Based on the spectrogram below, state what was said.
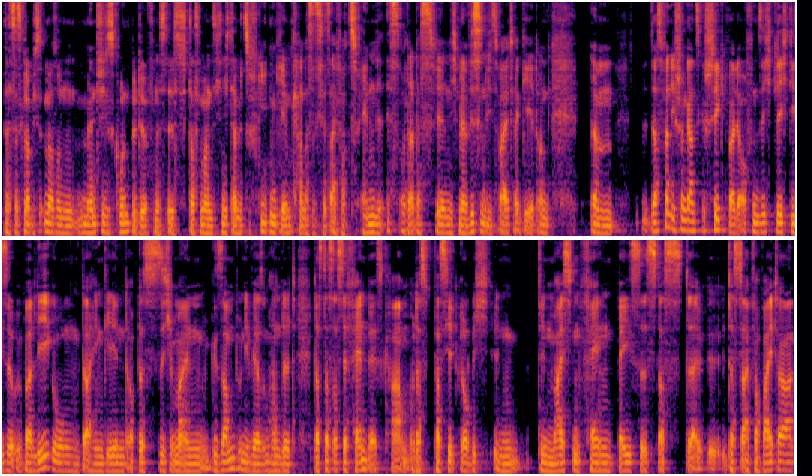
dass das, glaube ich, immer so ein menschliches Grundbedürfnis ist, dass man sich nicht damit zufrieden geben kann, dass es jetzt einfach zu Ende ist oder dass wir nicht mehr wissen, wie es weitergeht. Und ähm, das fand ich schon ganz geschickt, weil ja offensichtlich diese Überlegung dahingehend, ob das sich um ein Gesamtuniversum handelt, dass das aus der Fanbase kam. Und das passiert, glaube ich, in den meisten Fanbases, dass da, dass da einfach weiter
